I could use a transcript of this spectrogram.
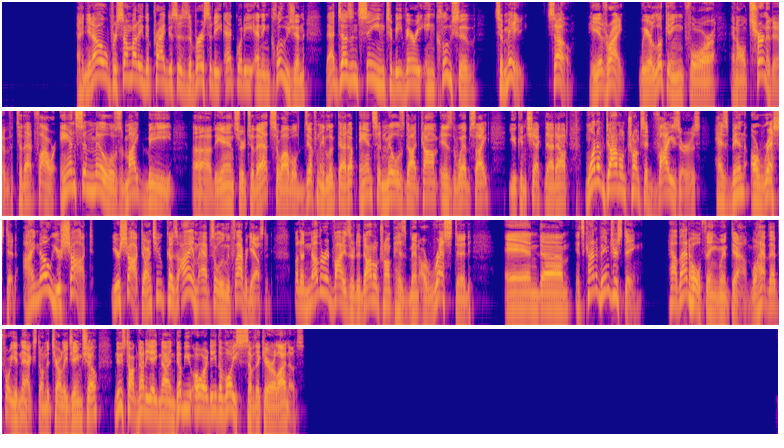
And you know, for somebody that practices diversity, equity, and inclusion, that doesn't seem to be very inclusive to me. So he is right. We are looking for an alternative to that flour. Anson Mills might be uh, the answer to that. So I will definitely look that up. AnsonMills.com is the website. You can check that out. One of Donald Trump's advisors has been arrested. I know you're shocked. You're shocked, aren't you? Because I am absolutely flabbergasted. But another advisor to Donald Trump has been arrested, and um, it's kind of interesting how that whole thing went down. We'll have that for you next on The Charlie James Show. News Talk 98.9 WORD, the voice of the Carolinas.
